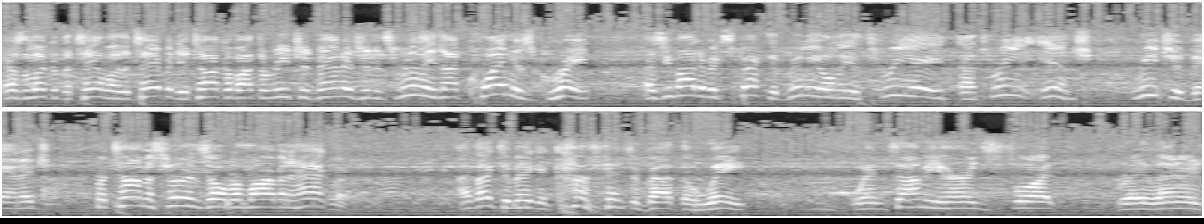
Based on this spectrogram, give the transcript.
There's a look at the tale of the tape, and you talk about the reach advantage, and it's really not quite as great as you might have expected. Really only a 3 a 3-inch reach advantage for Thomas Hearns over Marvin Hagler. I'd like to make a comment about the weight. When Tommy Hearns fought Ray Leonard,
